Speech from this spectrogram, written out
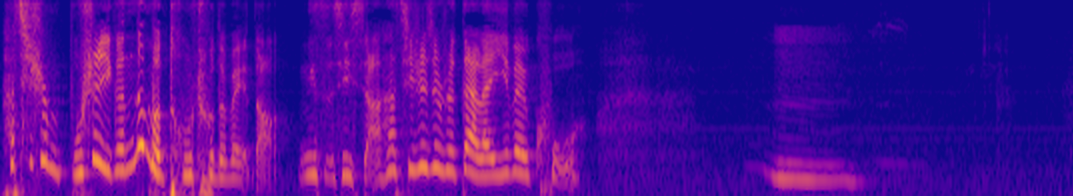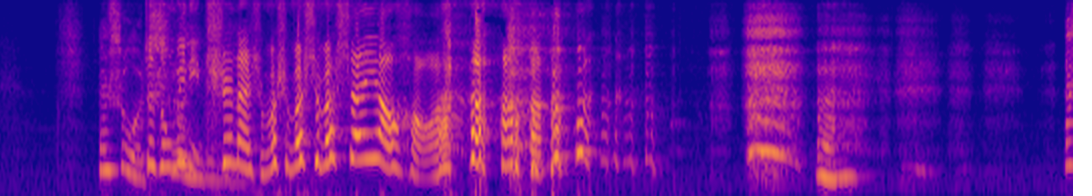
它其实不是一个那么突出的味道，你仔细想，它其实就是带来一味苦，嗯，但是我这总比你吃那什么什么什么山药好啊！哎，但是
